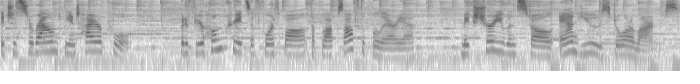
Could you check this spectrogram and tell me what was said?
It should surround the entire pool, but if your home creates a fourth wall that blocks off the pool area, make sure you install and use door alarms.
